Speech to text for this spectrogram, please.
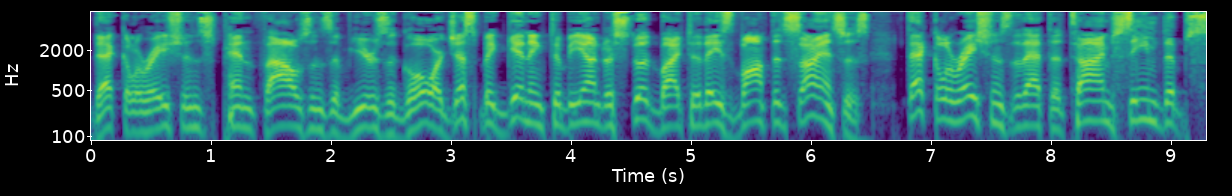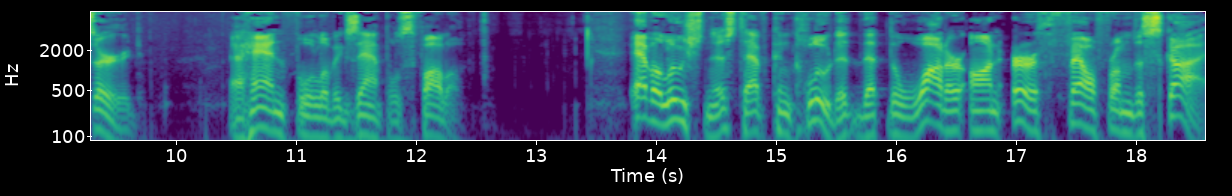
Declarations penned thousands of years ago are just beginning to be understood by today's vaunted sciences. Declarations that at the time seemed absurd. A handful of examples follow. Evolutionists have concluded that the water on earth fell from the sky.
